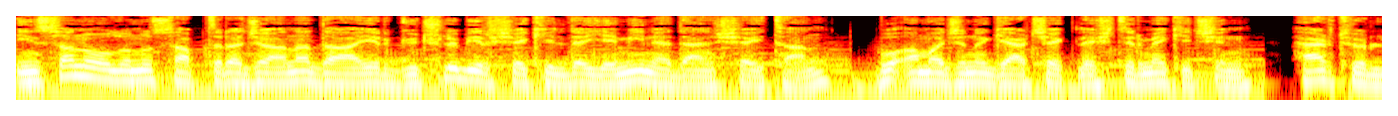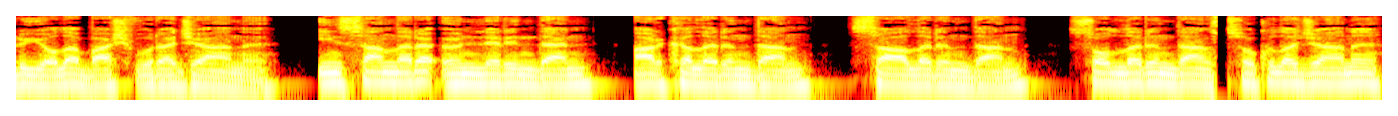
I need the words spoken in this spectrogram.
İnsanoğlunu saptıracağına dair güçlü bir şekilde yemin eden şeytan, bu amacını gerçekleştirmek için her türlü yola başvuracağını, insanlara önlerinden, arkalarından, sağlarından, sollarından sokulacağını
